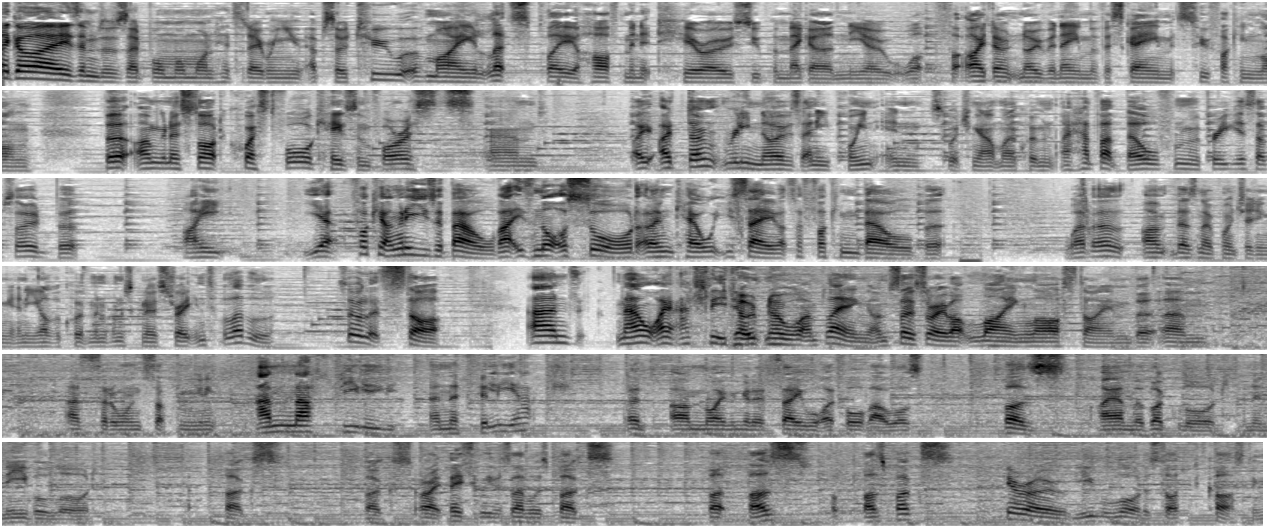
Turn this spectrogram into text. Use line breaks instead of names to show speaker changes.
Hey guys, I'm Z111 here today bringing you episode 2 of my Let's Play Half Minute Hero Super Mega Neo What the I don't know the name of this game, it's too fucking long. But I'm gonna start Quest 4, Caves and Forests, and I, I don't really know if there's any point in switching out my equipment. I had that bell from the previous episode, but I... Yeah, fuck it, I'm gonna use a bell. That is not a sword, I don't care what you say, that's a fucking bell, but... Whether... Um, there's no point changing any other equipment, I'm just gonna go straight into the level. So let's start. And now I actually don't know what I'm playing. I'm so sorry about lying last time, but um, as I said, I wanted to start from the beginning. Anaphili Anaphiliac? Uh, I'm not even going to say what I thought that was. Buzz. I am a bug lord and an evil lord. Bugs. Bugs. Alright, basically this level is bugs. But Buzz? Buzz Bugs? Hero, the evil lord, has started casting.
